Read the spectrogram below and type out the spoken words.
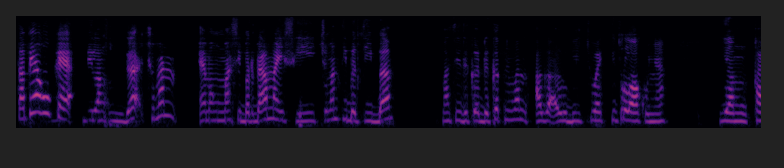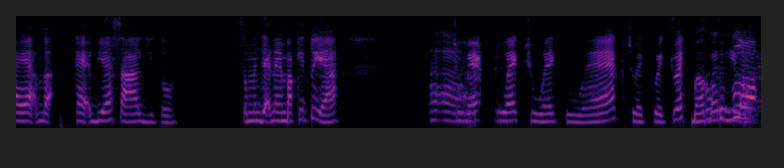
tapi aku kayak bilang enggak cuman emang masih berdamai sih. Cuman tiba-tiba masih deket-deket cuman agak lebih cuek gitu loh akunya. Yang kayak nggak kayak biasa gitu. Semenjak nembak itu ya. Cuek cuek cuek cuek cuek cuek cuek baru, Baru blok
